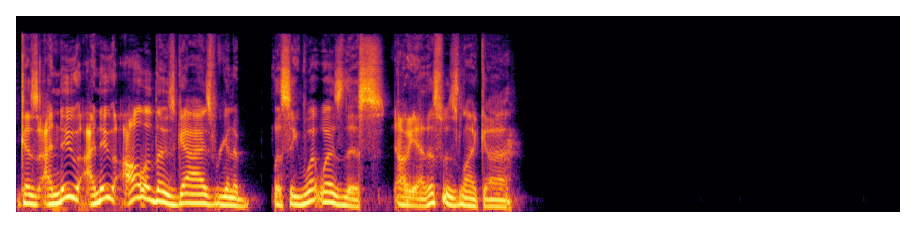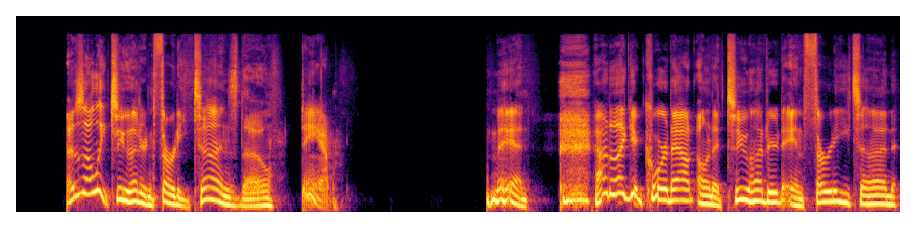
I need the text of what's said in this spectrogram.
Because I knew I knew all of those guys were gonna let's see, what was this? Oh yeah, this was like uh This is only 230 tons though. Damn. Man, how did I get cored out on a 230 ton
